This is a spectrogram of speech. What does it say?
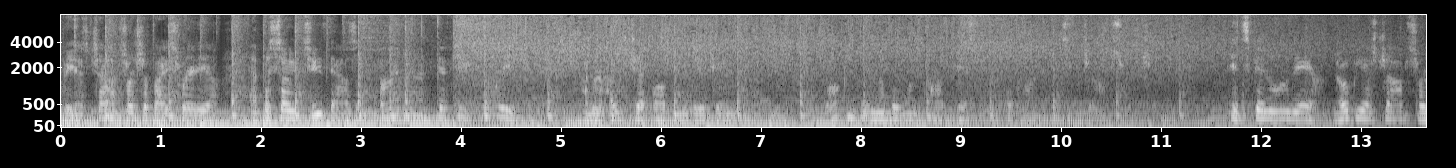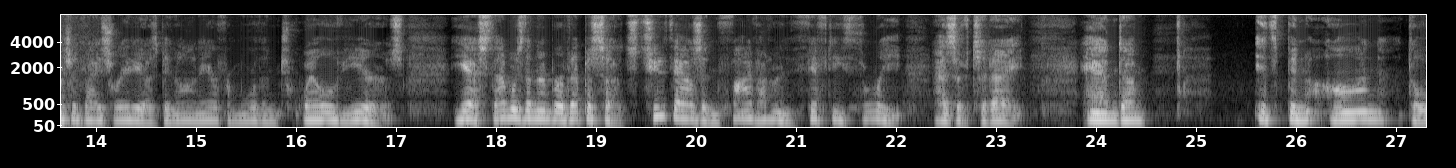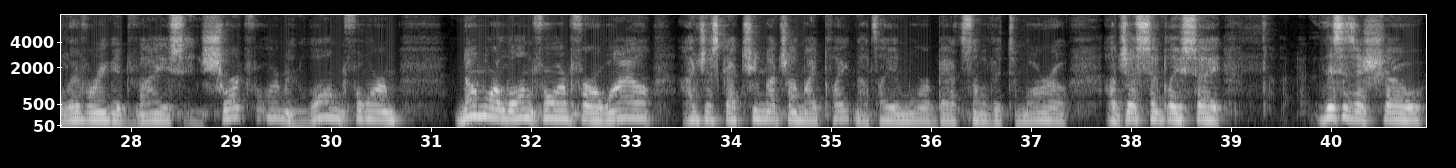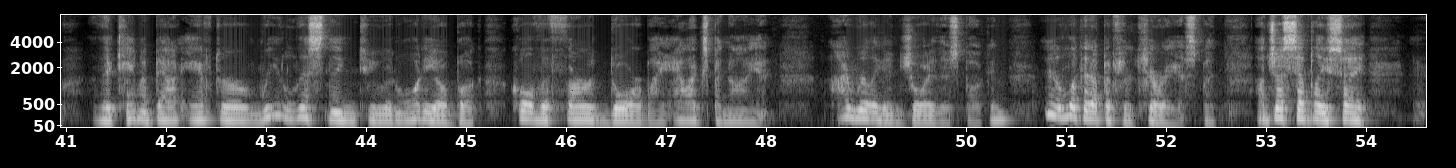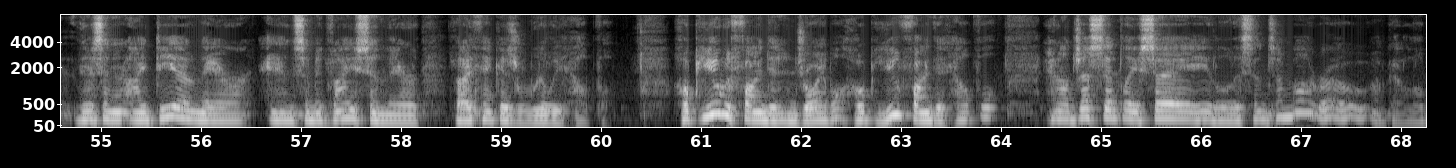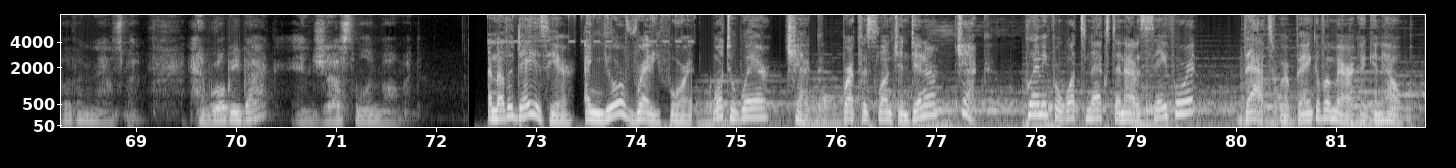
BS Job Search Advice Radio, episode 2553. I'm your host, Jeff Altman, the. Welcome to the number one podcast, the podcast job search. It's been on air. No BS Job Search Advice Radio has been on air for more than 12 years. Yes, that was the number of episodes, 2,553 as of today. And um, it's been on delivering advice in short form and long form. No more long form for a while. I've just got too much on my plate, and I'll tell you more about some of it tomorrow. I'll just simply say this is a show that came about after re listening to an audiobook called The Third Door by Alex Banayan. I really enjoy this book, and you know, look it up if you're curious, but I'll just simply say there's an idea in there and some advice in there that I think is really helpful. Hope you would find it enjoyable. Hope you find it helpful. And I'll just simply say, listen tomorrow. I've got a little bit of an announcement. And we'll be back in just one moment. Another day is here, and you're ready for it. What to wear? Check. Breakfast, lunch, and dinner? Check. Planning for what's next and how to save for it? That's where Bank of America can help.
